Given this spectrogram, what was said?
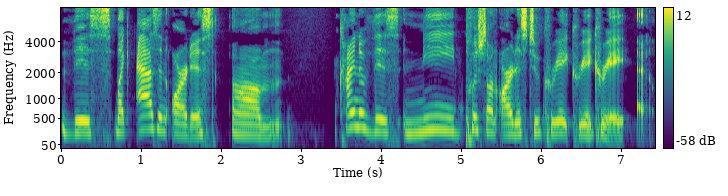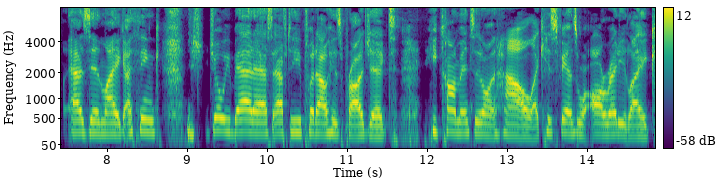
this like as an artist, um, kind of this need pushed on artists to create, create, create. As in, like, I think Joey Badass, after he put out his project, he commented on how, like, his fans were already like,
